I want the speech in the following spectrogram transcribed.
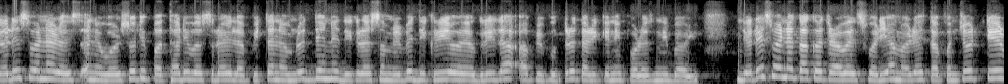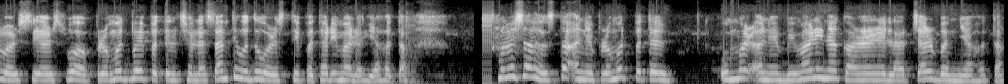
જડેશ્વરના રહીશ અને વર્ષોથી પથારી વસ રહેલા પિતાના મૃતદેહને દીકરા સમીર બે દીકરીઓએ અગ્રીદા આપી પુત્ર તરીકેની ફરજ નિભાવી. જાડેશ્વરના કાકા ટ્રાવેલ્સ ફળિયામાં રહેતા પંચોતેર વર્ષીય સ્વ પ્રમોદભાઈ પટેલ છેલ્લા સાતથી વધુ વર્ષથી પથારીમાં રહ્યા હતા. હંમેશા હસતા અને પ્રમોદ પટેલ ઉંમર અને બીમારીના કારણે લાચાર બન્યા હતા.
